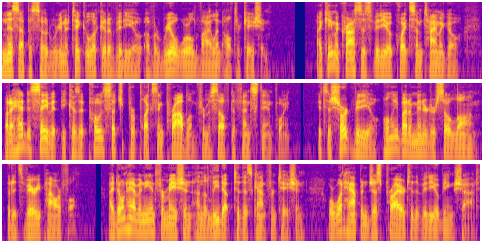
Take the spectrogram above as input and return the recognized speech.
In this episode, we're going to take a look at a video of a real world violent altercation. I came across this video quite some time ago, but I had to save it because it posed such a perplexing problem from a self defense standpoint. It's a short video, only about a minute or so long, but it's very powerful. I don't have any information on the lead up to this confrontation or what happened just prior to the video being shot.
